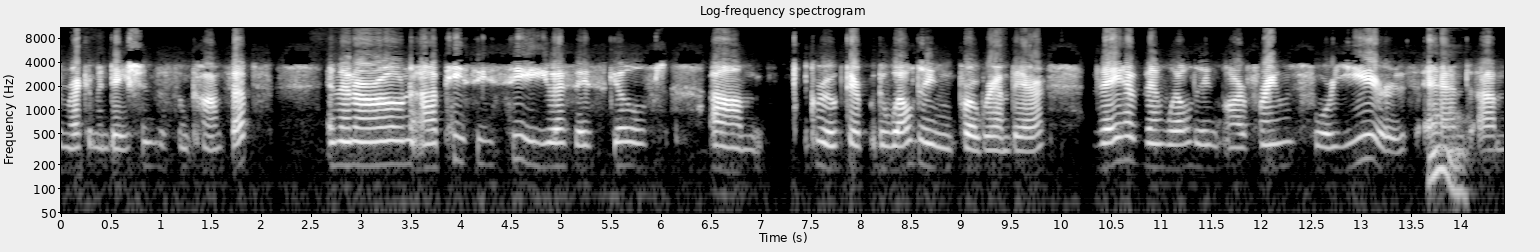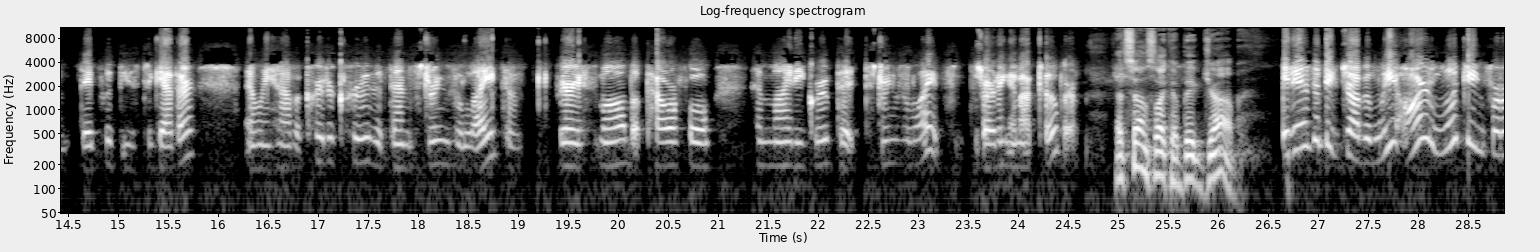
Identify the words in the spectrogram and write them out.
some recommendations of some concepts. And then our own uh, PCC, USA Skills um, group, their, the welding program there, they have been welding our frames for years, mm. and um, they put these together. And we have a critter crew that then strings the lights, a very small but powerful and mighty group that strings the lights starting in October. That sounds like a big job. It is a big job, and we are looking for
